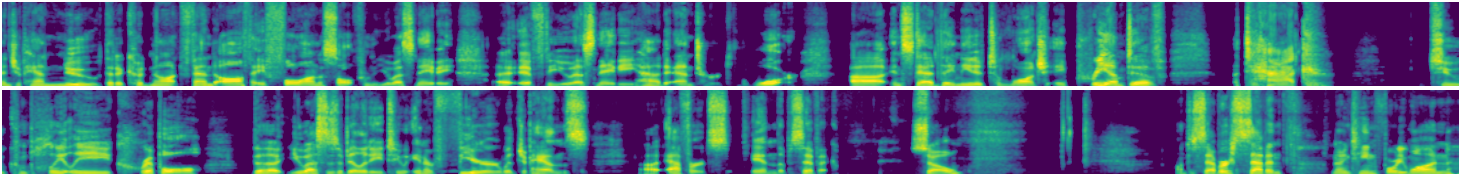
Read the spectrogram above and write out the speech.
and Japan knew that it could not fend off a full on assault from the U.S. Navy uh, if the U.S. Navy had entered the war. Uh, instead, they needed to launch a preemptive attack to completely cripple the U.S.'s ability to interfere with Japan's uh, efforts in the Pacific. So, on December 7th, 1941,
